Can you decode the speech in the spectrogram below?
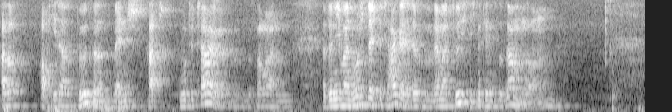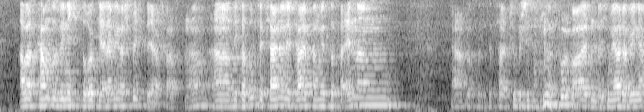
Also auch jeder böse Mensch hat gute Tage. also wenn jemand nur schlechte Tage hätte, wäre man natürlich nicht mit dem zusammen. So, ne? Aber es kam so wenig zurück. Ja, da widersprichst du ja fast. Ne? Äh, sie versuchte kleine Details an mir zu verändern. Ja, das ist jetzt halt typisches Minuspol-Verhalten durch mehr oder weniger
